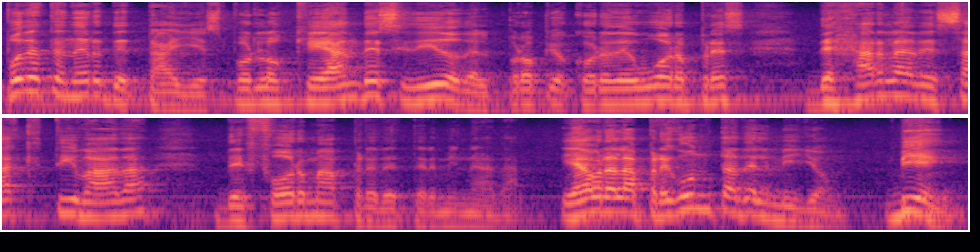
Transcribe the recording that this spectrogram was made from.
puede tener detalles, por lo que han decidido del propio core de WordPress dejarla desactivada de forma predeterminada. Y ahora la pregunta del millón. Bien,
